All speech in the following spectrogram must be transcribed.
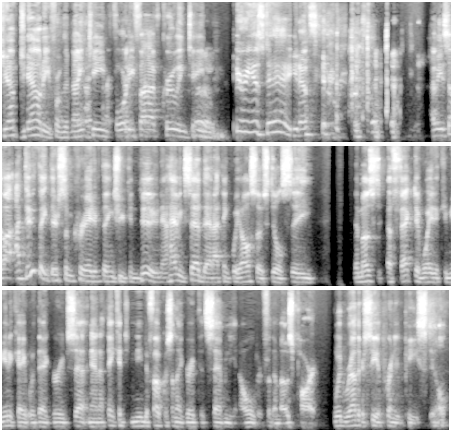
jeff jowdy from the 1945 crewing team oh. here he is today you know i mean so I, I do think there's some creative things you can do now having said that i think we also still see the most effective way to communicate with that group set and i think it, you need to focus on that group that's 70 and older for the most part would rather see a printed piece still.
